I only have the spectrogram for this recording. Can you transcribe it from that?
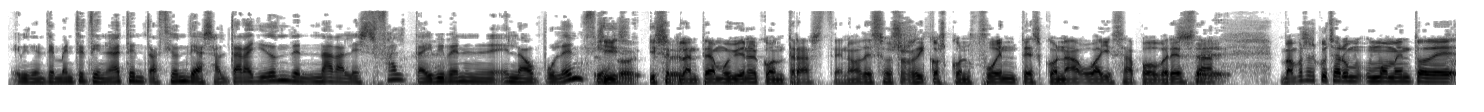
evidentemente tiene la tentación de asaltar allí donde nada les falta y viven en, la opulencia. y se plantea muy bien el contraste, ¿no? De esos ricos con fuentes, con agua y esa pobreza. Vamos a escuchar un, momento de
